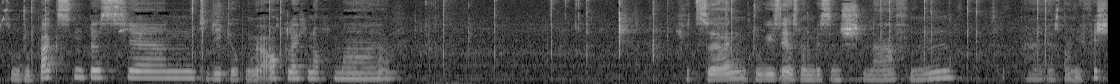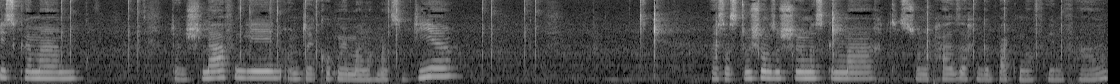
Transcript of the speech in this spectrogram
So, du backst ein bisschen. Die gucken wir auch gleich nochmal. Ich würde sagen, du gehst erstmal ein bisschen schlafen. Äh, erstmal um die Fischis kümmern. Dann schlafen gehen und dann gucken wir mal nochmal zu dir. Was hast du schon so Schönes gemacht? Hast schon ein paar Sachen gebacken auf jeden Fall.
